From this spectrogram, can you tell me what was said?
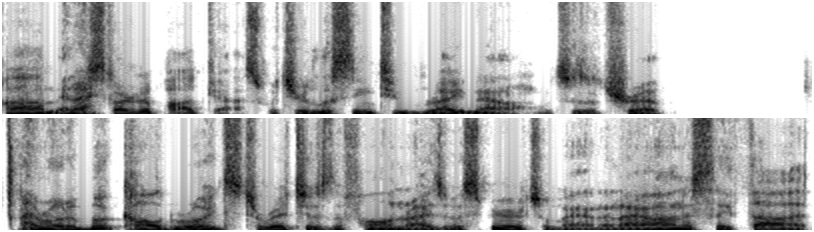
Um, and I started a podcast, which you're listening to right now, which is a trip. I wrote a book called Roids to Riches, The Fall and Rise of a Spiritual Man. And I honestly thought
